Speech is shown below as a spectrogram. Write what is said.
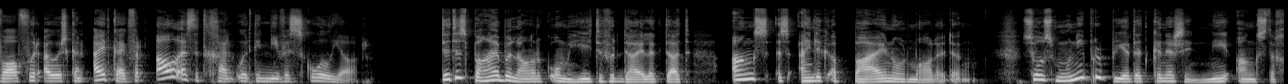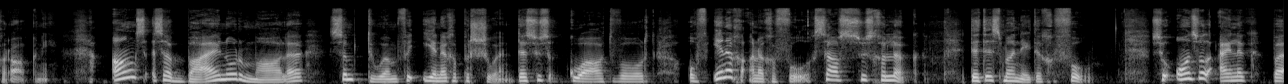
waarvoor ouers kan uitkyk veral as dit gaan oor die nuwe skooljaar. Dit is baie belangrik om hier te verduidelik dat angs is eintlik 'n baie normale ding. So ons moenie probeer dat kinders nie angstig raak nie. Angs is 'n baie normale simptoom vir enige persoon. Dis soos kwaad word of enige ander gevoel, selfs soos geluk. Dit is maar net 'n gevoel. So ons wil eintlik by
